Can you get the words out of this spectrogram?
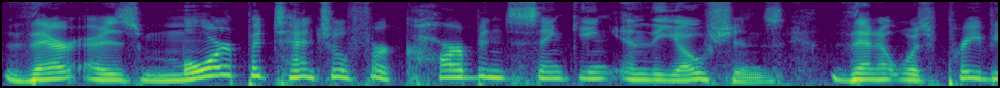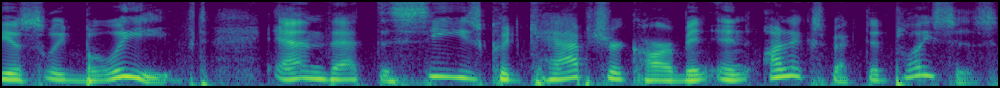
there is more potential for carbon sinking in the oceans than it was previously believed, and that the seas could capture carbon in unexpected places.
